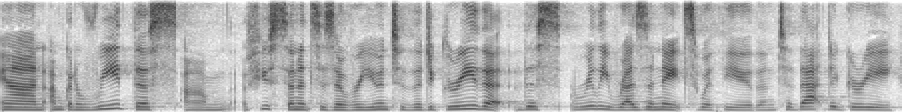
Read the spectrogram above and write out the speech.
And I'm going to read this, um, a few sentences over you, and to the degree that this really resonates with you, then to that degree,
